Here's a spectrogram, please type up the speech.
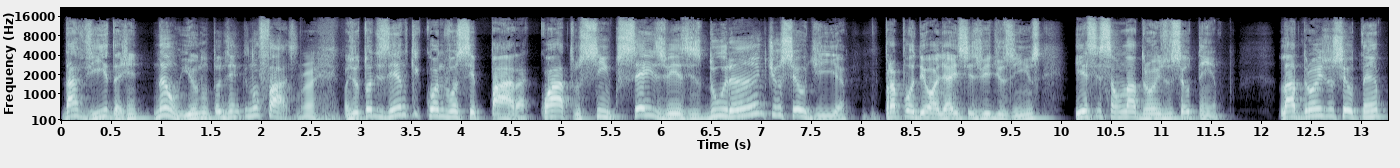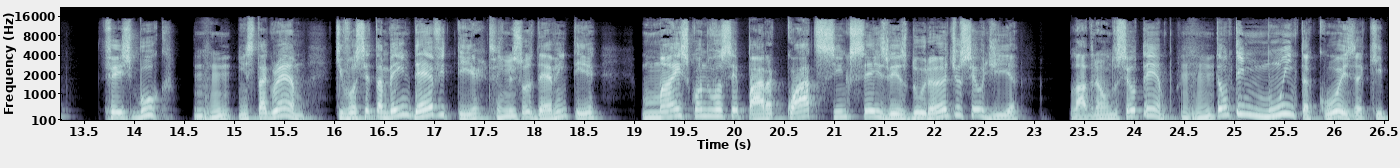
da vida, gente. Não, e eu não estou dizendo que não faz. Vai. Mas eu estou dizendo que quando você para quatro, cinco, seis vezes durante o seu dia para poder olhar esses videozinhos, esses são ladrões do seu tempo. Ladrões do seu tempo, Facebook, Uhum. Instagram, que você também deve ter, Sim. as pessoas devem ter. Mas quando você para quatro, cinco, seis vezes durante o seu dia, ladrão do seu tempo. Uhum. Então tem muita coisa que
